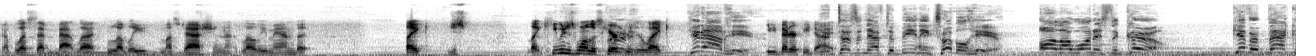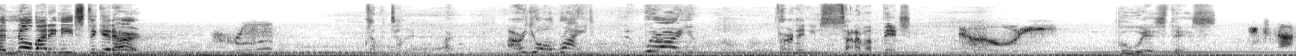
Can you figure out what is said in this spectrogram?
God bless that bat, lovely mustache and that lovely man. But like, just like he was just one of those characters that like Get out here! it'd be better if he There doesn't have to be any trouble here. All I want is the girl. Give her back and nobody needs to get hurt. Clementine, are, are you all right? Where are you? Vernon, you son of a bitch. Holy. Who is this? It's not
